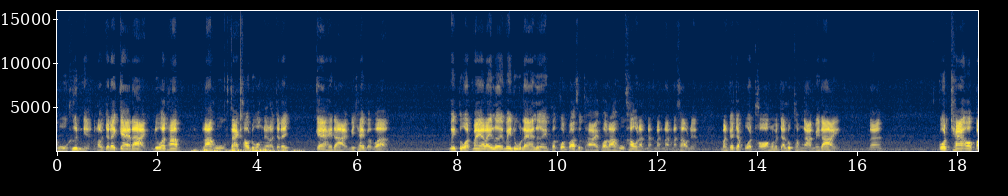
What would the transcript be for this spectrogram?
หูขึ้นเนี่ย เราจะได้แก้ได้ หรือว่าถ้าราหูแทรกเข้าดวงเนี่ย เราจะได้แก้ให้ได้ ไม่ใช่แบบว่า ไม่ตรวจไม่อะไรเลย ไม่ดูแลเลย ปรากฏว่าสุดท้าย พอราหูเข้าหนักหนักหนักหนักนะเข้าเนี่ย มันก็จะปวดท้องแล้วมันจะลุกทำงานไม่ได้ นะ กดแชร์ออกไป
